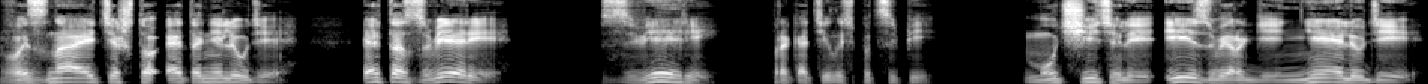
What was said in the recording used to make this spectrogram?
«Вы знаете, что это не люди! Это звери!» «Звери!» — прокатилось по цепи. «Мучители, изверги, не люди!»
